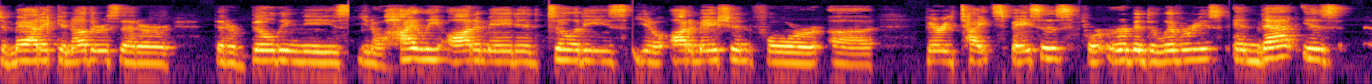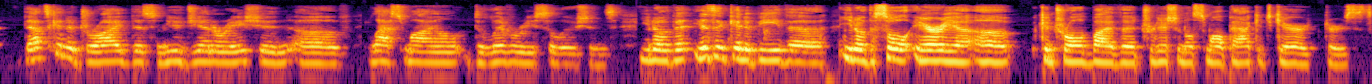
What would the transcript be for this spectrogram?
Dematic and others that are that are building these, you know, highly automated facilities, you know, automation for uh, very tight spaces for urban deliveries, and that is that's going to drive this new generation of last mile delivery solutions. You know, that isn't going to be the you know the sole area of controlled by the traditional small package characters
